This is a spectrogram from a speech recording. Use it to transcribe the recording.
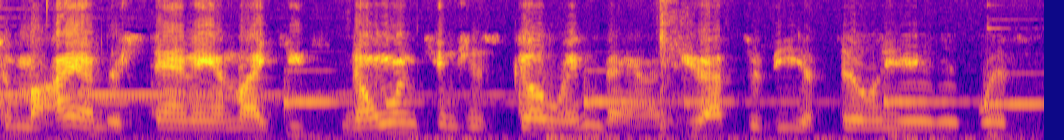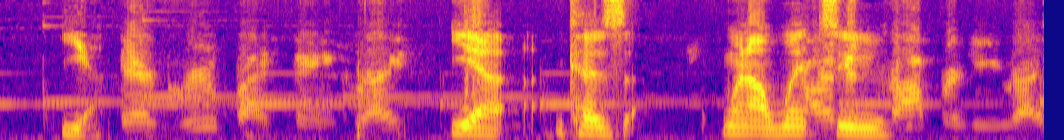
to my understanding and like you no one can just go in there you have to be affiliated with Yeah. their group i think right Yeah, cuz when I went private to property, right?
